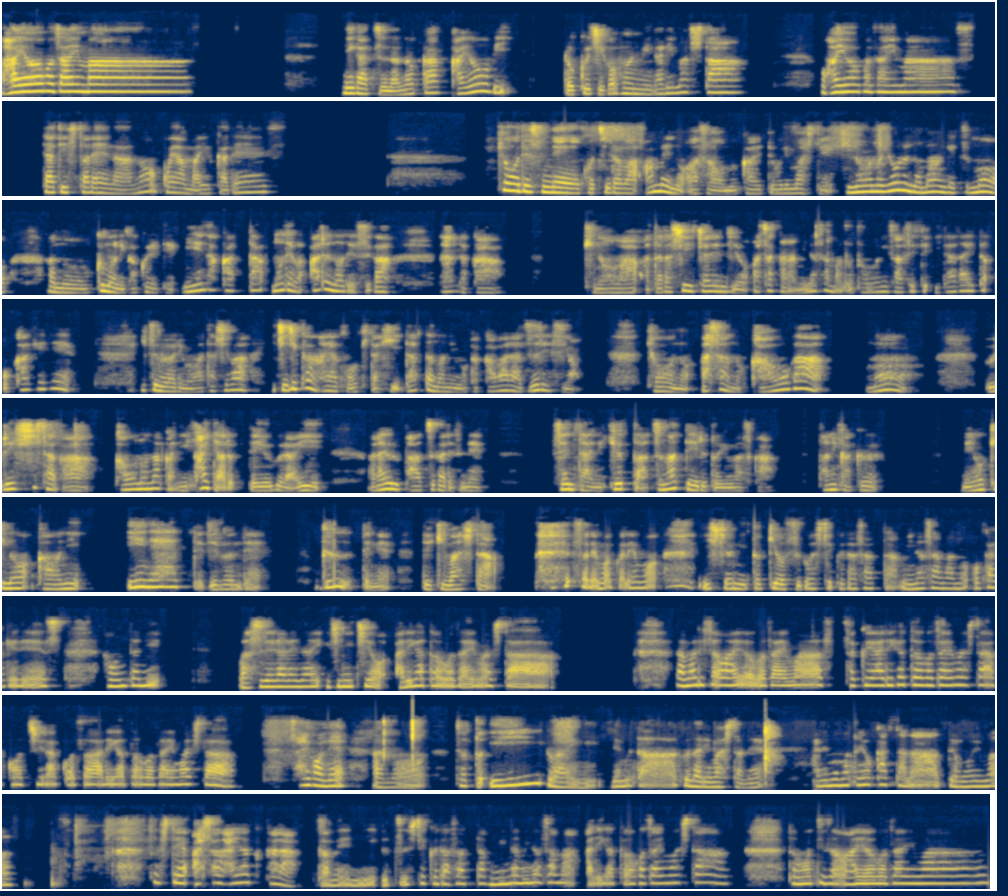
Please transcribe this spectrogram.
おはようございます。2月7日火曜日、6時5分になりました。おはようございます。ラティストレーナーの小山由かです。今日ですね、こちらは雨の朝を迎えておりまして、昨日の夜の満月も、あの、雲に隠れて見えなかったのではあるのですが、なんだか昨日は新しいチャレンジを朝から皆様と共にさせていただいたおかげで、いつもよりも私は1時間早く起きた日だったのにもかかわらずですよ。今日の朝の顔が、もう、嬉しさが顔の中に書いてあるっていうぐらい、あらゆるパーツがですね、センターにキュッと集まっていると言いますか、とにかく、寝起きの顔に、いいねって自分で、グーってね、できました。それもこれも一緒に時を過ごしてくださった皆様のおかげです。本当に忘れられない一日をありがとうございました。あまりさんおはようございます。昨夜ありがとうございました。こちらこそありがとうございました。最後ね、あの、ちょっといい具合に眠たくなりましたね。あれもまた良かったなって思います。そして朝早くから画面に映してくださったみんな皆様、ありがとうございました。ともちさんおはようございま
